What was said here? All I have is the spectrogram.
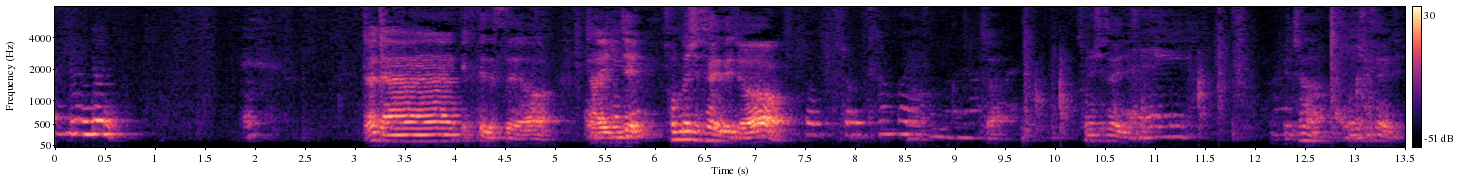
눈, 짜잔 깨끗해졌어요. 자 이제 손도 씻어야 되죠. 먹어요. 자, 손 씻어야지. 손. 괜찮아. 손 씻어야지.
